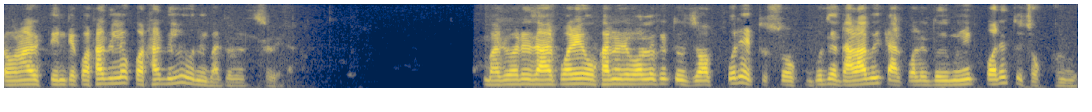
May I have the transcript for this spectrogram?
তো ওনার তিনটে কথা দিল কথা দিল, উনি বাজারাতে চলে গেল। বাজারে যাওয়ার পরে ওখানে বলল কি, তুই জব করে তুই চোখ বুঝে দাঁড়াবি, তারপরে দুই মিনিট পরে তুই চোখ খুলবি।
